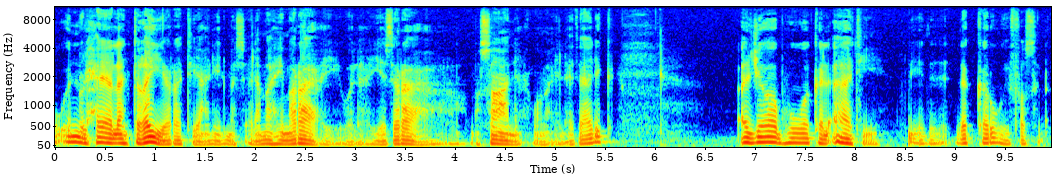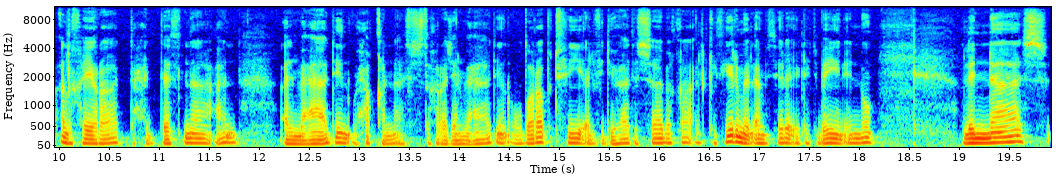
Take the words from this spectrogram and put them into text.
وأنه الحياة الآن تغيرت يعني المسألة ما هي مراعي ولا هي زراعة مصانع وما إلى ذلك. الجواب هو كالآتي. إذا تذكروا في فصل الخيرات تحدثنا عن المعادن وحق الناس استخراج المعادن وضربت في الفيديوهات السابقة الكثير من الأمثلة اللي تبين أنه للناس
